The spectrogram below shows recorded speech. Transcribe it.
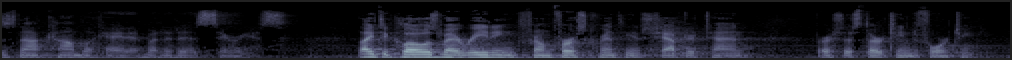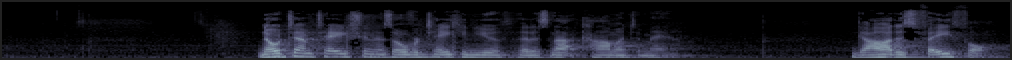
is not complicated, but it is serious. I'd like to close by reading from 1 Corinthians chapter 10, verses 13 to 14. No temptation has overtaken you that is not common to man. God is faithful.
